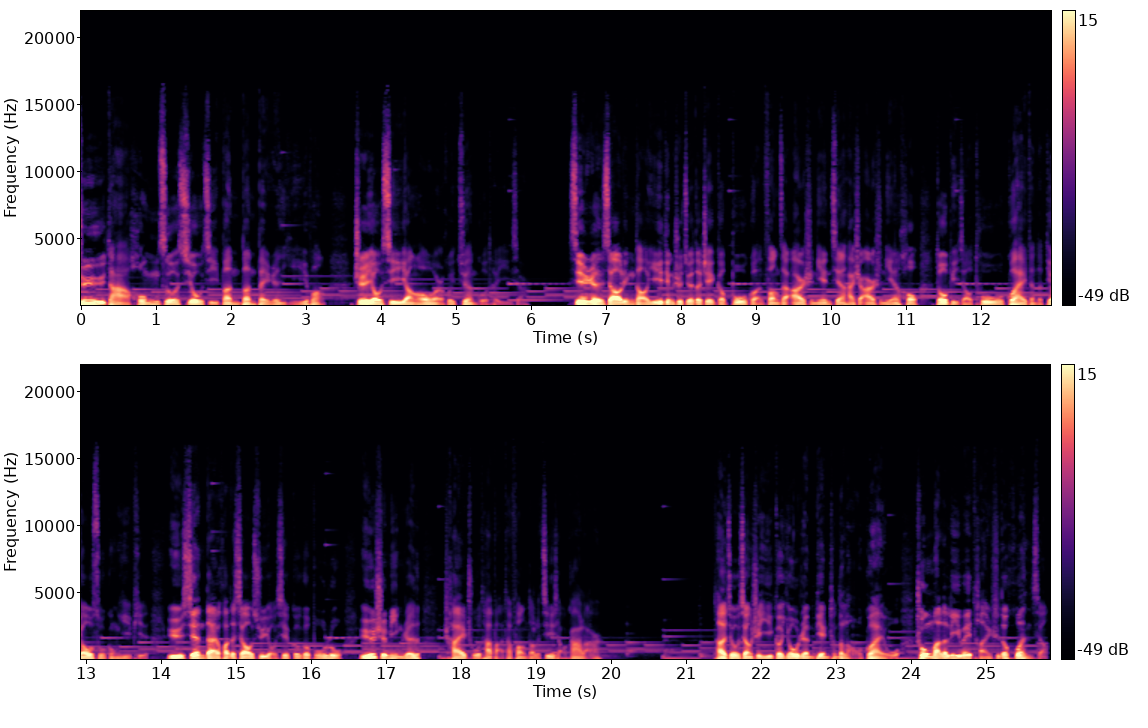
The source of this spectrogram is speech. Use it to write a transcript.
巨大红色锈迹斑斑被人遗忘，只有夕阳偶尔会眷顾他一下。新任校领导一定是觉得这个不管放在二十年前还是二十年后都比较突兀怪诞的雕塑工艺品与现代化的校区有些格格不入，于是命人拆除它，把它放到了犄角旮旯。它就像是一个由人变成的老怪物，充满了利维坦式的幻想。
